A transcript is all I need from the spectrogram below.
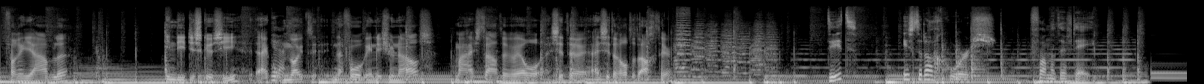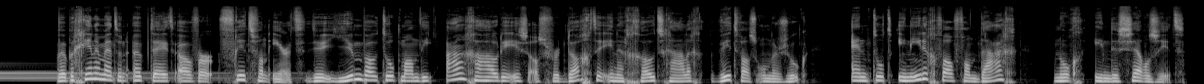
variabele in die discussie. Hij komt Ja. nooit naar voren in de journaals, maar hij staat er wel, hij zit er, hij zit er altijd achter. Dit is de dagkoers van het FD. We beginnen met een update over Frits van Eert, de Jumbo-topman die aangehouden is als verdachte in een grootschalig witwasonderzoek en tot in ieder geval vandaag nog in de cel zit.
